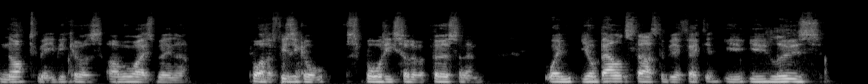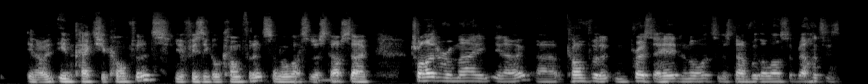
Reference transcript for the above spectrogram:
knocked me because I've always been a quite a physical, sporty sort of a person. And when your balance starts to be affected, you, you lose, you know, it impacts your confidence, your physical confidence, and all that sort of stuff. So try to remain, you know, uh, confident and press ahead and all that sort of stuff with a loss of balance is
